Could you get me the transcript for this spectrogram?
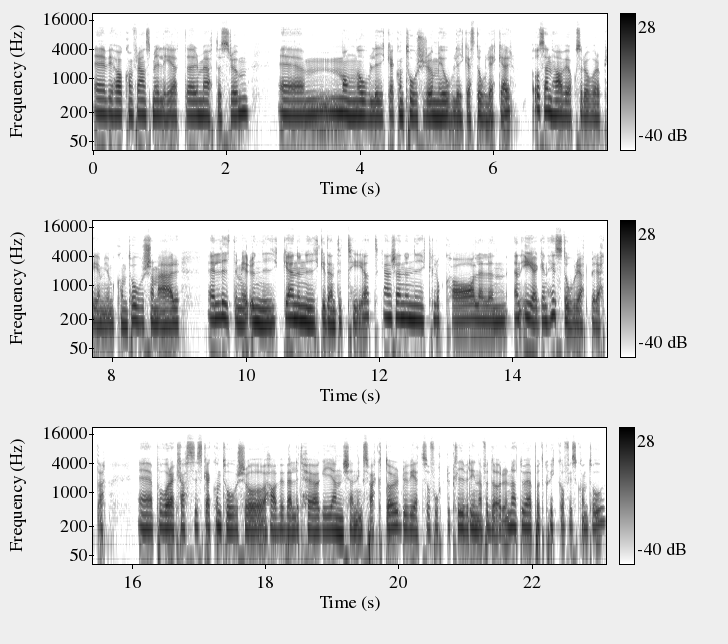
Vi har konferensmöjligheter, mötesrum, många olika kontorsrum i olika storlekar. Och sen har vi också då våra premiumkontor som är Eh, lite mer unika, en unik identitet, kanske en unik lokal eller en, en egen historia att berätta. Eh, på våra klassiska kontor så har vi väldigt hög igenkänningsfaktor. Du vet så fort du kliver innanför dörren att du är på ett quick office-kontor.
